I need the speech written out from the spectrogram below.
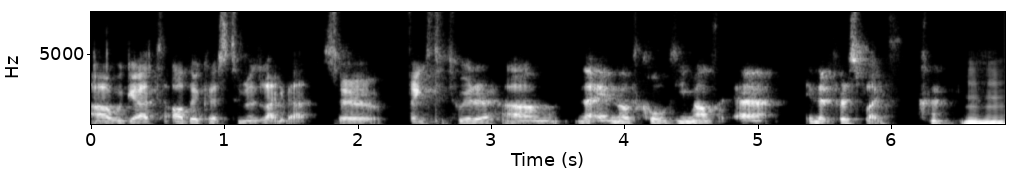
uh, we got other customers like that. So thanks to Twitter um, and not cold emails uh, in the first place. mm-hmm.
